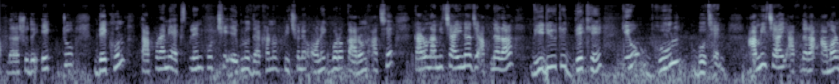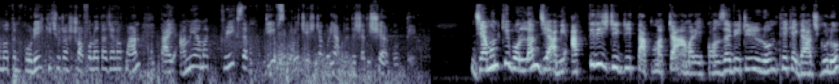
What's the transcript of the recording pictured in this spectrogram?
আপনারা শুধু একটু দেখুন। তারপর আমি এক্সপ্লেন করছি, এগুলো দেখানোর পিছনে অনেক বড় কারণ আছে। কারণ আমি চাই না যে আপনারা ভিডিওটি দেখে কেউ ভুল বোঝেন। আমি চাই আপনারা আমার মতন করে কিছুটা সফলতা যেন পান। তাই আমি আমার ট্রিক্স এবং টিপসগুলো চেষ্টা করি আপনাদের সাথে শেয়ার করতে। যেমন কি বললাম যে আমি আটত্রিশ ডিগ্রি তাপমাত্রা আমার এই কনজারভেটরি রুম থেকে গাছগুলো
